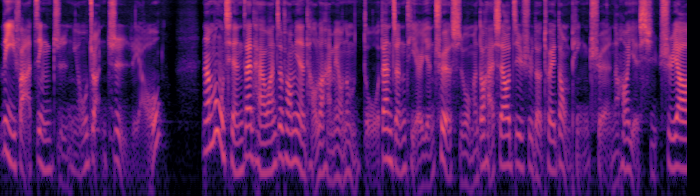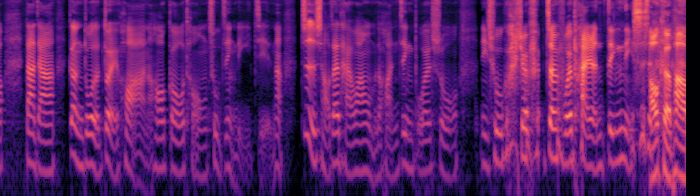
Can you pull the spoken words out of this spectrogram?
立法禁止扭转治疗。那目前在台湾这方面的讨论还没有那么多，但整体而言，确实我们都还是要继续的推动平权，然后也需需要大家更多的对话，然后沟通，促进理解。那至少在台湾，我们的环境不会说你出轨就 政府会派人盯你，是好可怕，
